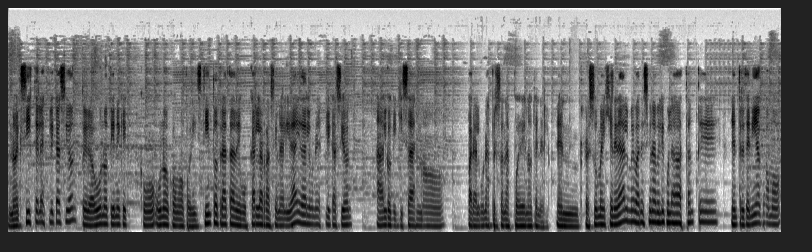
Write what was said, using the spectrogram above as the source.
no existe la explicación, pero uno tiene que, como uno como por instinto trata de buscar la racionalidad y darle una explicación a algo que quizás no para algunas personas puede no tenerlo. En resumen general me pareció una película bastante entretenida como,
